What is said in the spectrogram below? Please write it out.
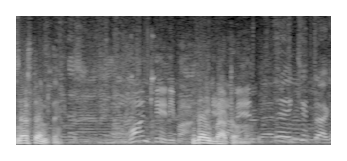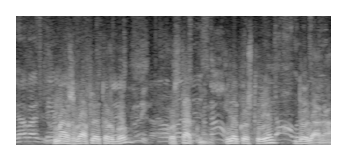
Następny. Daj baton. Masz wafle torbo? Ostatni. Ile kosztuje? Dolara.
